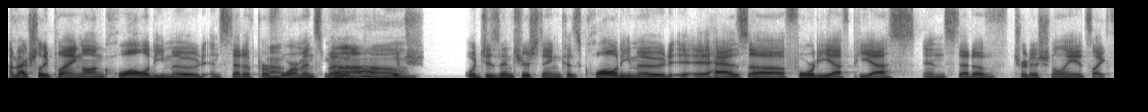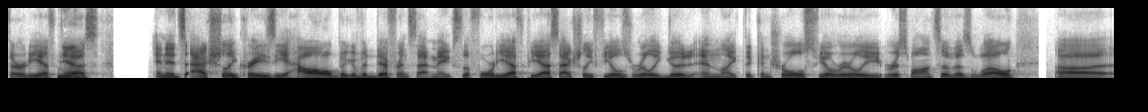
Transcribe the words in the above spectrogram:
I'm actually playing on quality mode instead of performance mode, oh. which which is interesting because quality mode it, it has uh 40 FPS instead of traditionally it's like 30 FPS. And it's actually crazy how big of a difference that makes. The 40 FPS actually feels really good, and like the controls feel really responsive as well. Uh,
